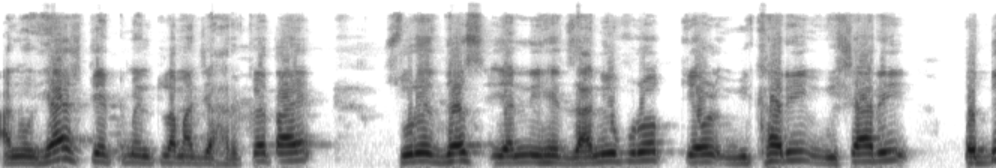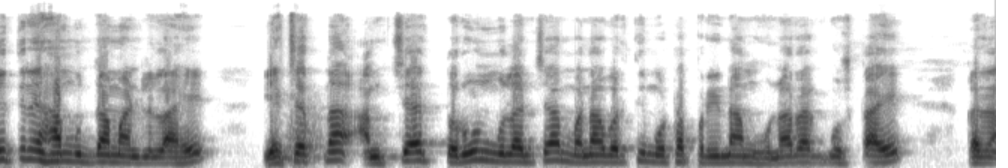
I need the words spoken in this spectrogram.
आणि ह्या स्टेटमेंटला माझी हरकत आहे. सुरेश धस यांनी हे जाणीवपूर्वक केवळ विखारी विषारी पद्धतीने हा मुद्दा मांडलेला आहे. याच्यातनं आमच्या तरुण मुलांच्या मनावरती मोठा परिणाम होणारा गोष्ट आहे. कारण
